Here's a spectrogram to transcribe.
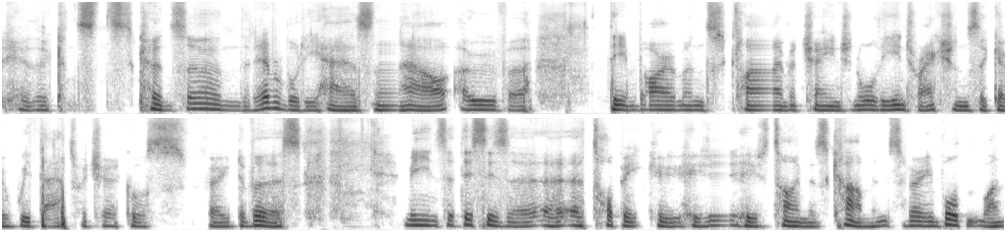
you know, the con- concern that everybody has now over the environment, climate change, and all the interactions that go with that, which are, of course, very diverse, means that this is a, a topic who, who, whose time has come, and it's a very important one.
